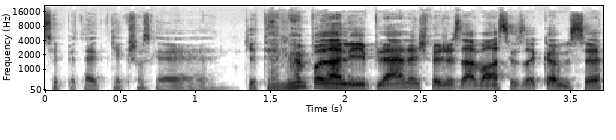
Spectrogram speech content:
c'est peut-être quelque chose qui n'était même pas dans les plans, je fais juste avancer ça comme ça.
